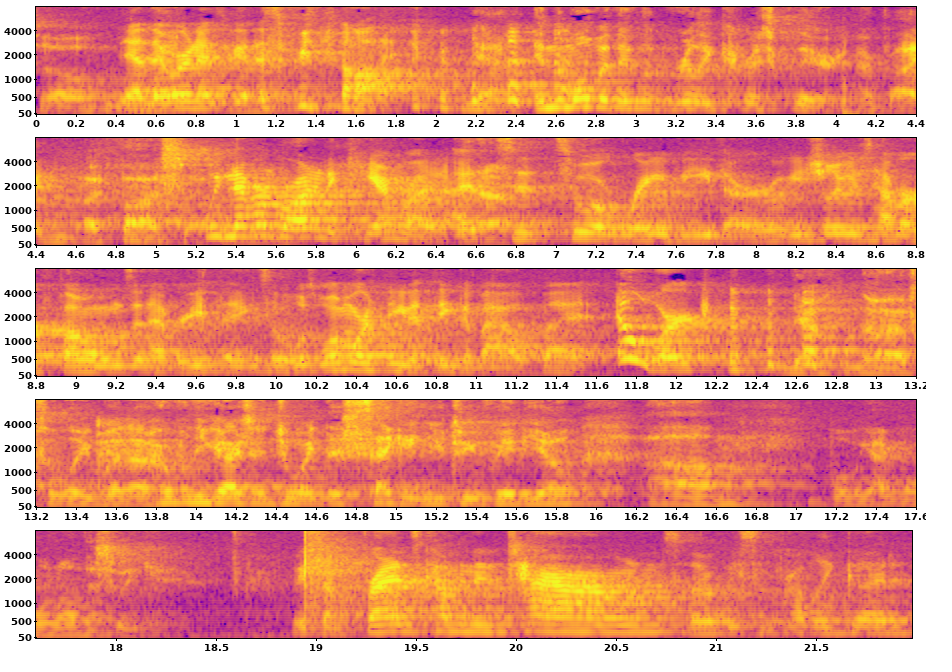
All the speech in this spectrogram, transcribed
So Yeah, they weren't as good as we thought. yeah, in the moment they look really crisp clear. I, I, I thought so. We never brought in a camera Yeah. to, to a rave either. Usually we just have our phones and everything, so it was one more thing to think about, but it'll work. No, no, absolutely. But uh, hopefully you guys enjoyed this second YouTube video. Um, what we got going on this week? we have some friends coming into town, so there'll be some probably good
